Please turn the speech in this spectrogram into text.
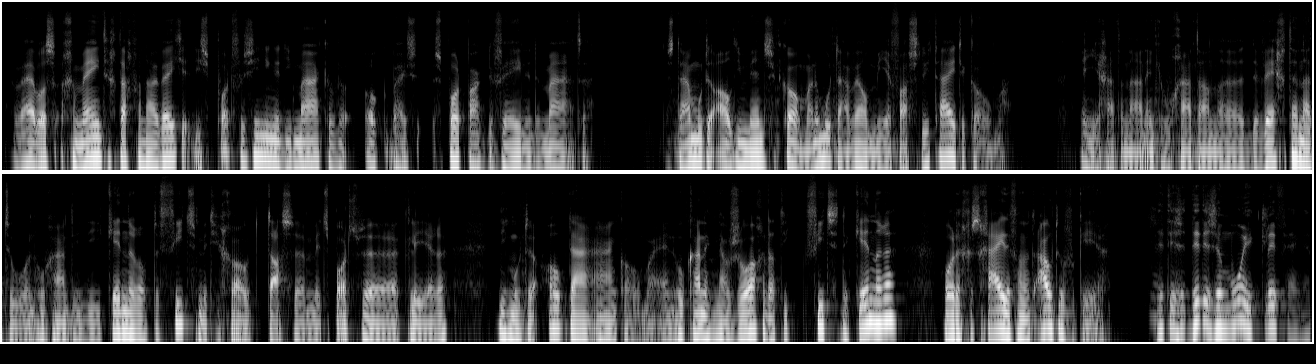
En wij hebben als gemeente gedacht van nou weet je, die sportvoorzieningen die maken we ook bij Sportpark de Venen de Maten. Dus daar moeten al die mensen komen. Maar dan moet daar wel meer faciliteiten komen. En je gaat daarna denken, hoe gaat dan de weg daar naartoe? En hoe gaan die, die kinderen op de fiets met die grote tassen met sportkleren? Die moeten ook daar aankomen. En hoe kan ik nou zorgen dat die fietsende kinderen worden gescheiden van het autoverkeer? Dit is, dit is een mooie cliffhanger.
